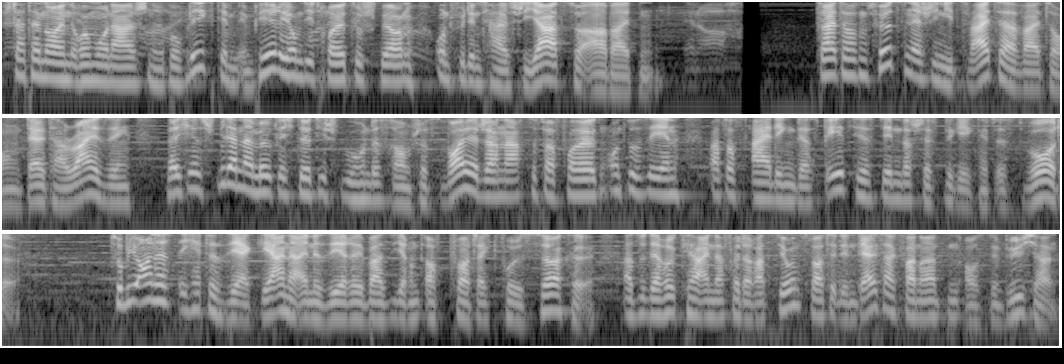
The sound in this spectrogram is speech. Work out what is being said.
statt der neuen romulanischen Republik dem Imperium die Treue zu schwören und für den Teil Shi'ar zu arbeiten. 2014 erschien die zweite Erweiterung, Delta Rising, welche es Spielern ermöglichte, die Spuren des Raumschiffs Voyager nachzuverfolgen und zu sehen, was aus einigen der Spezies, denen das Schiff begegnet ist, wurde. To be honest, ich hätte sehr gerne eine Serie basierend auf Project Full Circle, also der Rückkehr einer Föderationsflotte in den Delta-Quadranten aus den Büchern.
